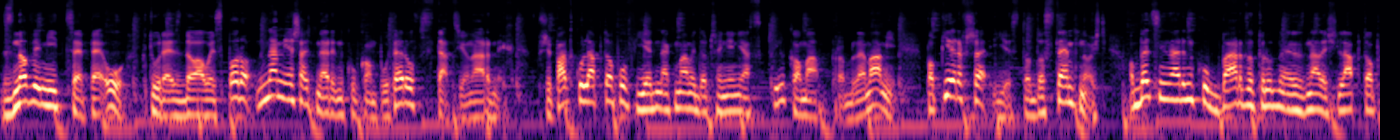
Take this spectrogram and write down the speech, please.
z nowymi CPU, które zdołały sporo namieszać na rynku komputerów stacjonarnych. W przypadku laptopów jednak mamy do czynienia z kilkoma problemami. Po pierwsze jest to dostępność. Obecnie na rynku bardzo trudno jest znaleźć laptop,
